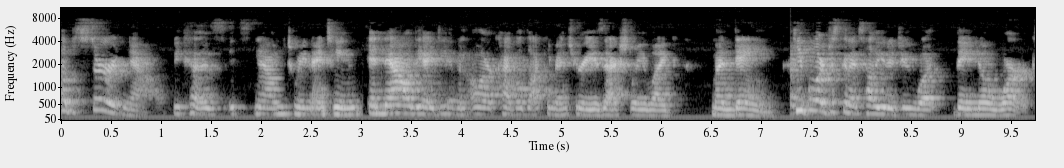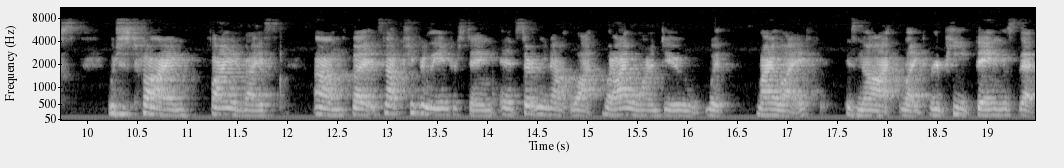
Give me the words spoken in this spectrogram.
absurd now because it's now 2019. And now the idea of an all archival documentary is actually like mundane. People are just going to tell you to do what they know works, which is fine, fine advice. Um, but it's not particularly interesting, and it's certainly not what what I want to do with my life. Is not like repeat things that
